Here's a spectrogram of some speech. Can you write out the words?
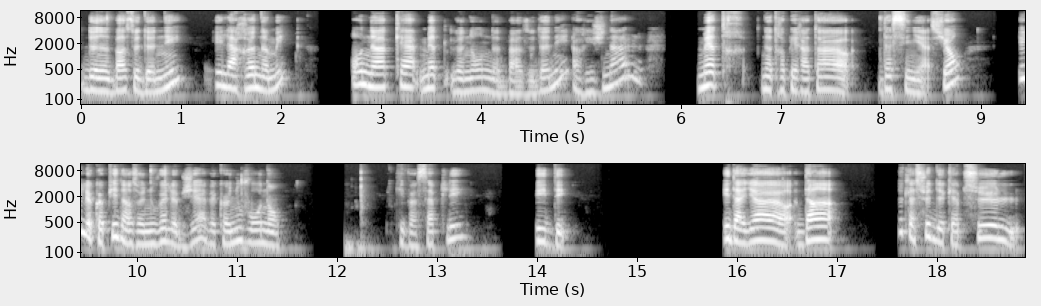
de notre base de données et la renommer, on n'a qu'à mettre le nom de notre base de données originale, mettre notre opérateur d'assignation et le copier dans un nouvel objet avec un nouveau nom qui va s'appeler BD. Et d'ailleurs, dans toute la suite de capsules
